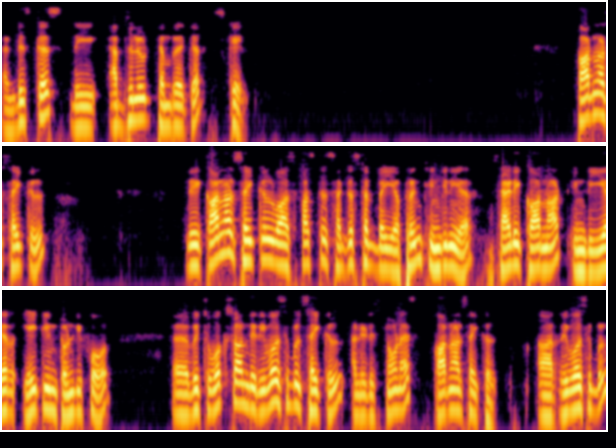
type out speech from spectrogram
and discuss the absolute temperature scale. Carnot cycle The Carnot cycle was first suggested by a French engineer, Sadi Carnot, in the year 1824, uh, which works on the reversible cycle and it is known as Carnot cycle or reversible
